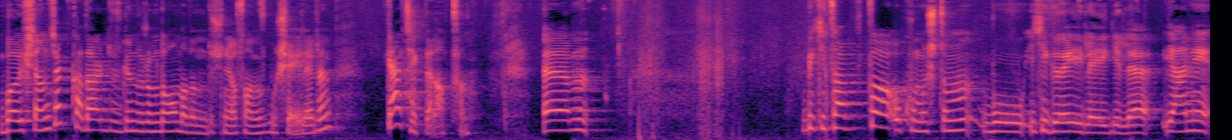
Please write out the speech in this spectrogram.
bağışlanacak kadar düzgün durumda olmadığını düşünüyorsanız bu şeylerin gerçekten atın. Bir kitapta okumuştum bu ikigai ile ilgili. Yani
